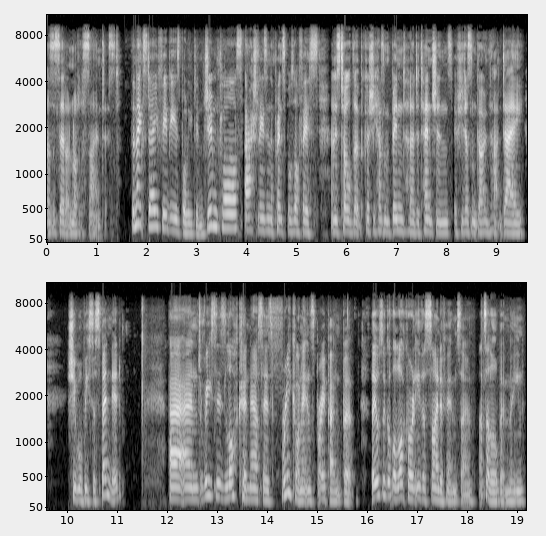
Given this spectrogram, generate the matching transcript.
As I said, I'm not a scientist. The next day, Phoebe is bullied in gym class. Ashley's in the principal's office and is told that because she hasn't been to her detentions, if she doesn't go that day, she will be suspended uh, and Reese's locker now says freak on it in spray paint, but they also got the locker on either side of him, so that's a little bit mean.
